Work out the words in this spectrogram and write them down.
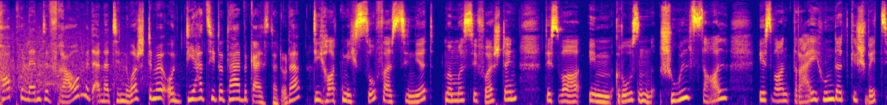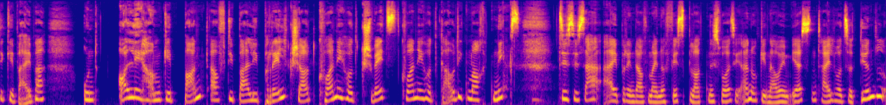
korpulente Frau mit einer Tenorstimme und die hat sie total begeistert, oder? Die hat mich so fasziniert. Man muss sich vorstellen, das war im großen Schulsaal. Es waren 300 geschwätzige Weiber und alle haben gebannt auf die Balliprell geschaut. Keine hat geschwätzt, keine hat Gaudi gemacht, nix. Das ist auch einbrennt auf meiner Festplatte. Das weiß ich auch noch genau. Im ersten Teil hat sie ein Dirndl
